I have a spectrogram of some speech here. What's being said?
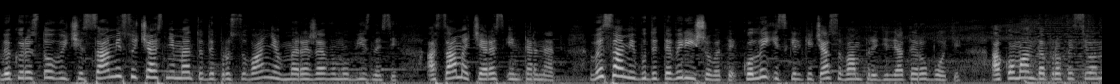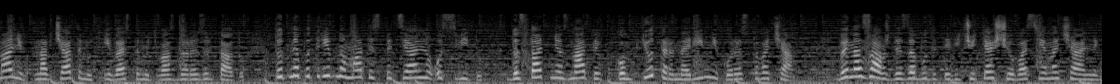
використовуючи самі сучасні методи просування в мережевому бізнесі, а саме через інтернет. Ви самі будете вирішувати, коли і скільки часу вам приділяти роботі. А команда професіоналів навчатимуть і вестимуть вас до результату. Тут не потрібно мати спеціальну освіту, достатньо знати комп'ютер на рівні користувача. Ви назавжди забудете відчуття, що у вас є начальник.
